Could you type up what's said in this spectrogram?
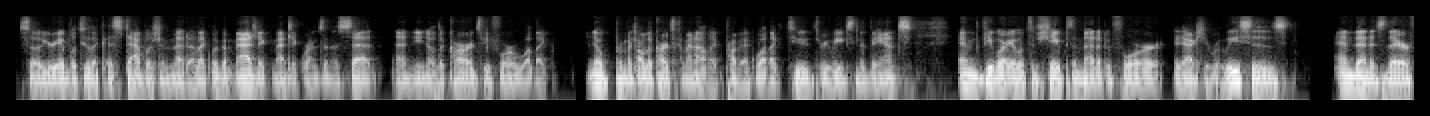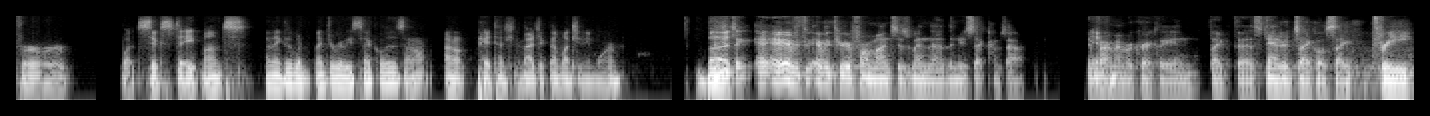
So you're able to like establish a meta like look at magic magic runs in a set and you know the cards before what like you know pretty much all the cards coming out like probably like what like two three weeks in advance and people are able to shape the meta before it actually releases. And then it's there for what six to eight months i think is what like the release cycle is. I don't i don't pay attention to magic that much anymore. But like every every three or four months is when the, the new set comes out if yeah. i remember correctly. And like the standard cycle is like three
